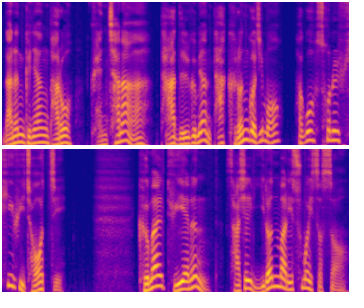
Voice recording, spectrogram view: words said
나는 그냥 바로 괜찮아. 다 늙으면 다 그런 거지 뭐. 하고 손을 휘휘 저었지. 그 말 뒤에는 사실 이런 말이 숨어 있었어.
